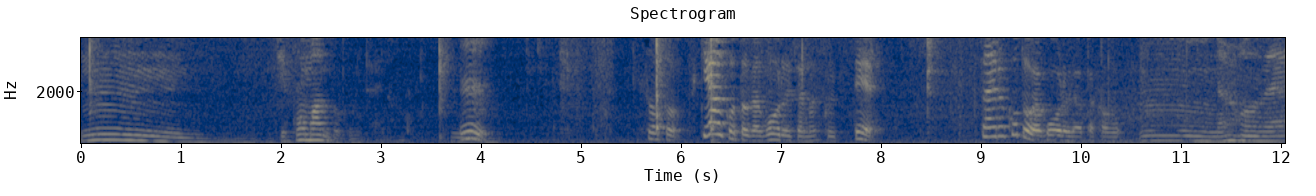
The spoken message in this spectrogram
うーん。自己満足みたいな。うん。そうそう。付き合うことがゴールじゃなくって伝えることがゴールだったかも。うーん。なるほどね。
